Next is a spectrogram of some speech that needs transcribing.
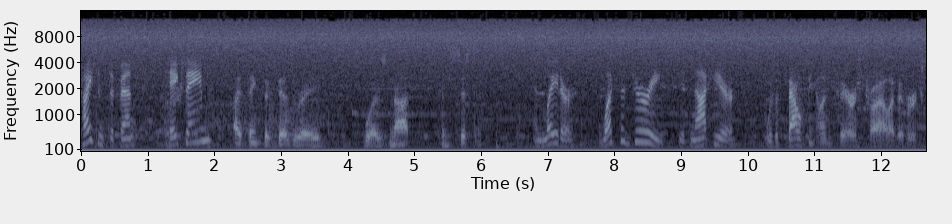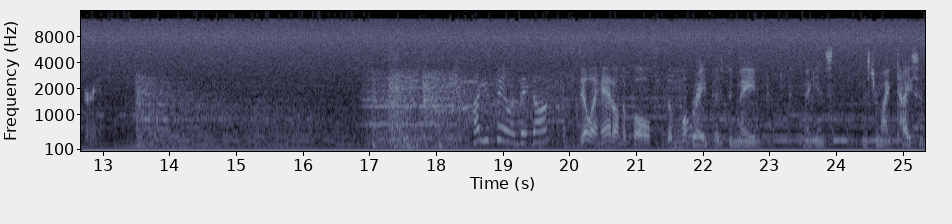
Tyson's defense takes aim, I think that Desiree was not consistent. and later, what the jury did not hear. It was about the unfairest trial I've ever experienced. How you feeling, big dog? Still ahead on the pulse. The moment rape has been made against Mr. Mike Tyson.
